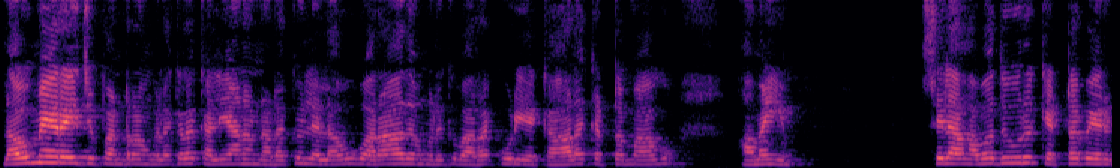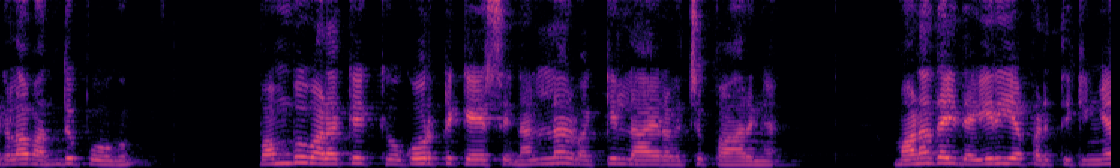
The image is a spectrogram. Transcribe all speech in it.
லவ் மேரேஜ் பண்ணுறவங்களுக்கெல்லாம் கல்யாணம் நடக்கும். இல்லை லவ் வராதவங்களுக்கு வரக்கூடிய காலகட்டமாகவும் அமையும். சில அவதூறு கெட்ட பேர்களாக வந்து போகும். வம்பு வழக்கு கோர்ட்டு கேஸு நல்ல வக்கீல் லாயரை வச்சு பாருங்கள் மனதை தைரியப்படுத்திக்கிங்க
